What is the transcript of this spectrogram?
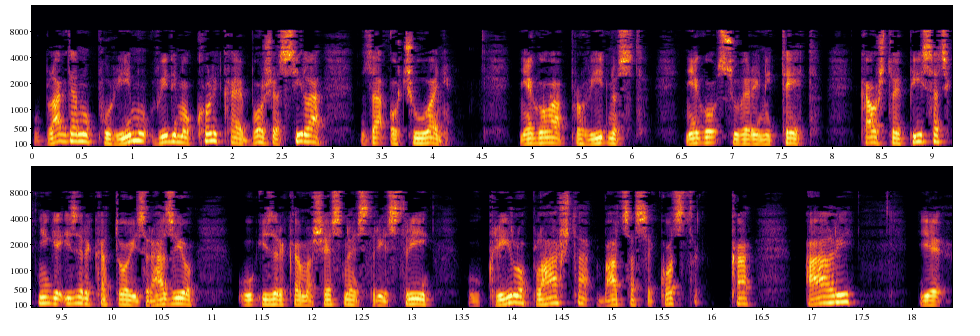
U blagdanu Purimu vidimo kolika je Božja sila za očuvanje, njegova providnost, njegov suverenitet, kao što je pisac knjige Izreka to izrazio u izrekama 16.33, u krilo plašta baca se kocka, ali je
